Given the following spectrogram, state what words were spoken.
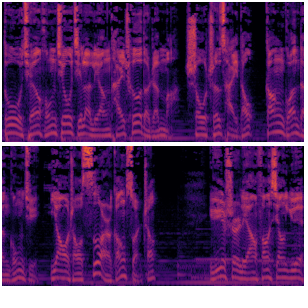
杜全红纠集了两台车的人马，手持菜刀、钢管等工具，要找司二刚算账。于是两方相约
